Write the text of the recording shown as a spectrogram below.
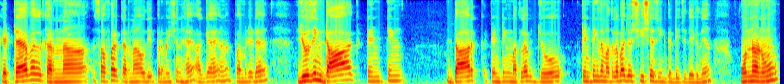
ਕਿ ਟਰੈਵਲ ਕਰਨਾ ਸਫ਼ਰ ਕਰਨਾ, ਉਹਦੀ ਪਰਮਿਸ਼ਨ ਹੈ, ਆਗਿਆ ਹੈ, ਹਨਾ ਪਰਮਿਟਡ ਹੈ। Using dark tinting dark tinting ਮਤਲਬ ਜੋ ਟਿੰਟਿੰਗ ਦਾ ਮਤਲਬ ਆ ਜੋ ਸ਼ੀਸ਼ੇ ਅਸੀਂ ਗੱਡੀ 'ਚ ਦੇਖਦੇ ਹਾਂ, ਉਹਨਾਂ ਨੂੰ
